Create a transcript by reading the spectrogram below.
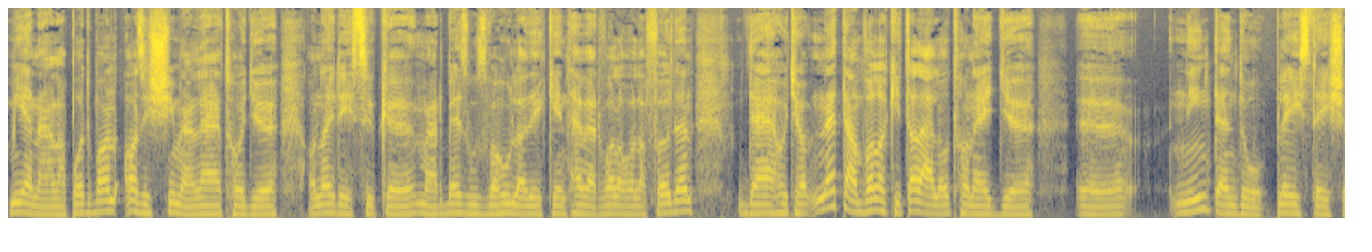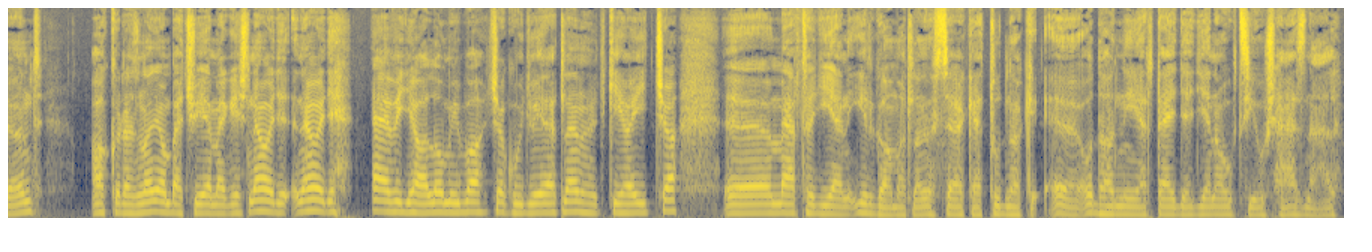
milyen állapotban, az is simán lehet, hogy a nagy részük már bezúzva hulladékként hever valahol a földön, de hogyha netán valaki talál otthon egy Nintendo Playstation-t, akkor az nagyon becsülje meg, és nehogy, nehogy elvigye a lomiba, csak úgy véletlen, hogy kihajítsa, mert hogy ilyen irgalmatlan összegeket tudnak odaadni érte egy-egy ilyen aukciós háznál.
